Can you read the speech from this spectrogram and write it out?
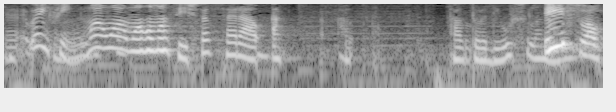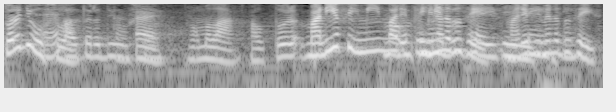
É, enfim, uma, uma, uma romancista. Será a, a- a autora de Úrsula? né? Isso, a autora de É, Úrsula. a autora de Úrsula. É, vamos lá. Autora Maria Firmino, Maria Firmina dos Reis. Maria Sim, Firmina sim. dos Reis.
